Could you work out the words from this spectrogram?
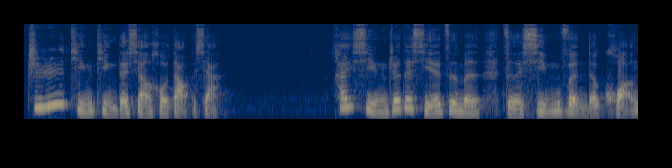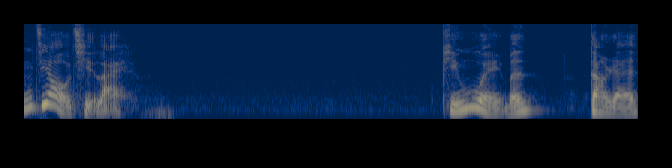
直挺挺地向后倒下。还醒着的鞋子们则兴奋地狂叫起来。评委们，当然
